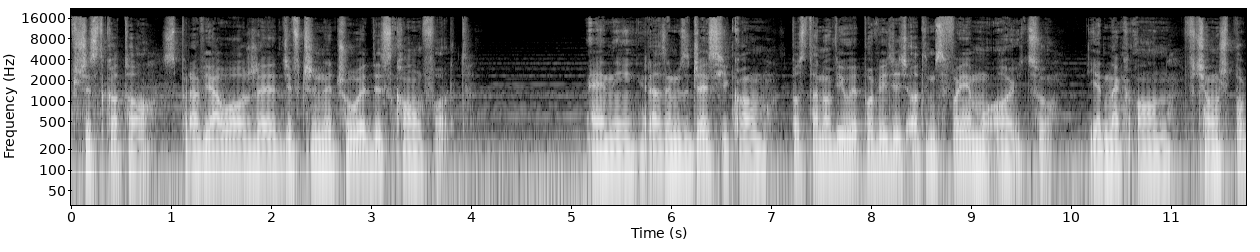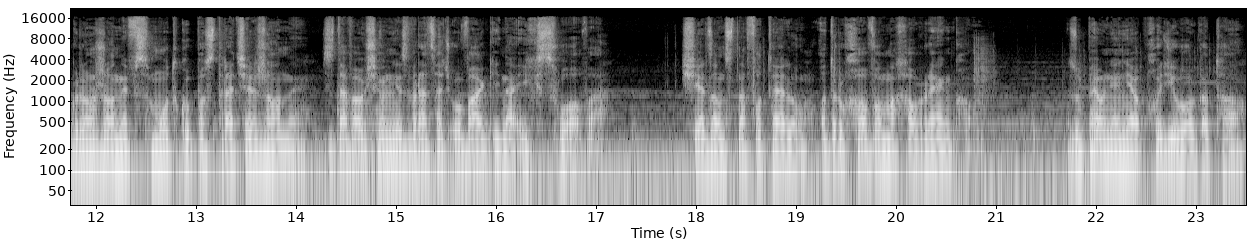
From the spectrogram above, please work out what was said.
Wszystko to sprawiało, że dziewczyny czuły dyskomfort. Annie razem z Jessiką postanowiły powiedzieć o tym swojemu ojcu. Jednak on, wciąż pogrążony w smutku po stracie żony, zdawał się nie zwracać uwagi na ich słowa. Siedząc na fotelu, odruchowo machał ręką. Zupełnie nie obchodziło go to,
